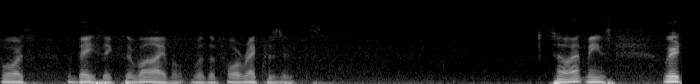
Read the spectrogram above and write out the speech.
for the basic survival with the four requisites. So that means we're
